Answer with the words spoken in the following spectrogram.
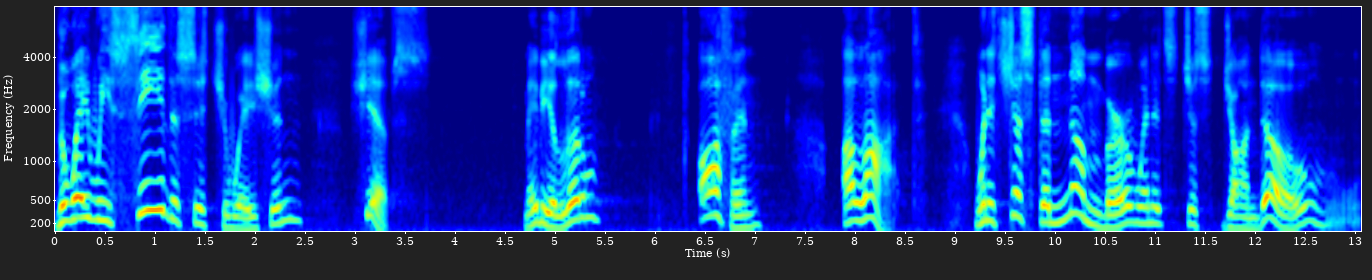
the way we see the situation shifts. Maybe a little, often a lot. When it's just a number, when it's just John Doe,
